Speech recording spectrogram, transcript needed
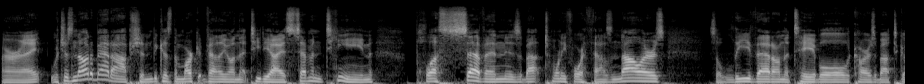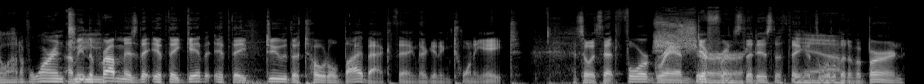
All right, which is not a bad option because the market value on that TDI is 17 plus 7 is about $24,000. So leave that on the table. The car's about to go out of warranty. I mean, the problem is that if they give if they do the total buyback thing, they're getting twenty eight. And so it's that four grand Sure. difference that is the thing that's a little bit of a burn.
